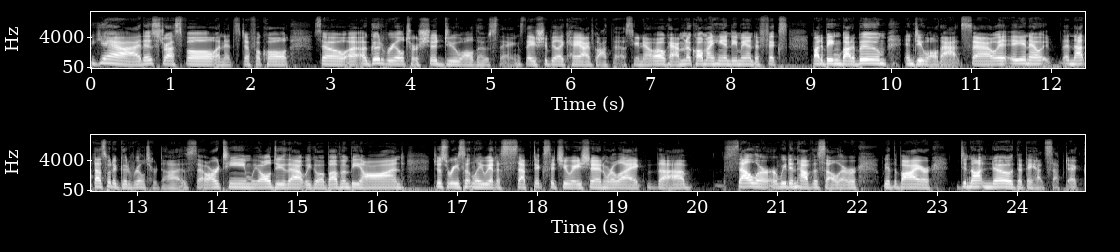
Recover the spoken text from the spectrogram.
yeah it is stressful and it's difficult. So a, a good realtor should do all those things. They should be like hey i've got this you know? Okay i'm gonna call my handyman to fix bada bing bada boom and do all that. So it, it- you know and that that's what a good realtor does. So our team we all do that. We go above and beyond. Just recently we had a septic situation where like the seller we didn't have the seller we had the buyer did not know that they had septic.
